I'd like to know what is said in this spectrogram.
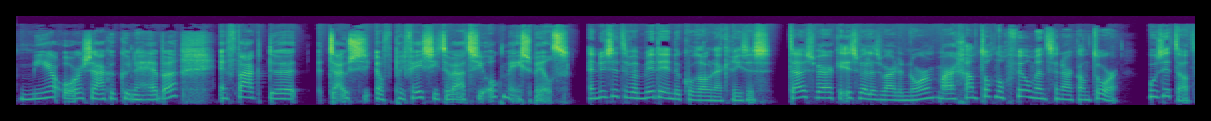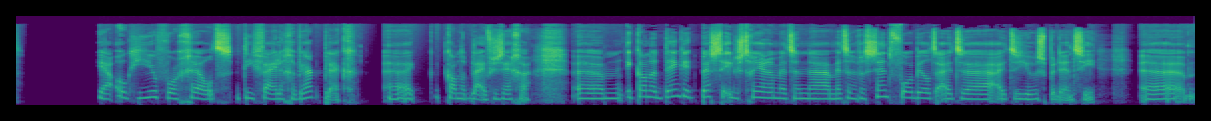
meer oorzaken kunnen hebben en vaak de thuis- of privésituatie ook meespeelt. En nu zitten we midden in de coronacrisis. Thuiswerken is weliswaar de norm, maar er gaan toch nog veel mensen naar kantoor. Hoe zit dat? Ja, ook hiervoor geldt die veilige werkplek. Uh, ik kan het blijven zeggen. Um, ik kan het denk ik best illustreren met een, uh, met een recent voorbeeld uit, uh, uit de jurisprudentie. Ehm,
